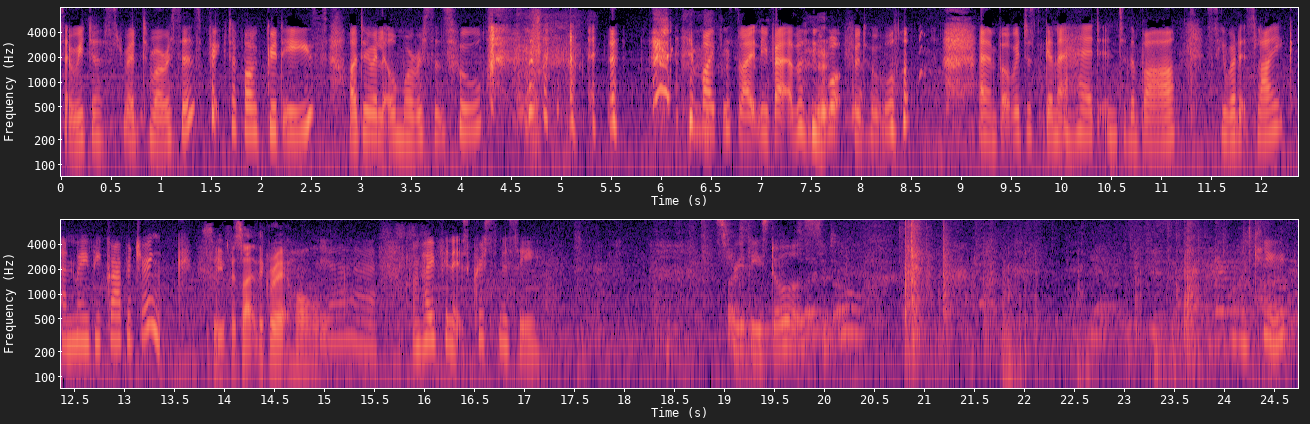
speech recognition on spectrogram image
so we just went to Morrison's, picked up our goodies. I'll do a little Morrison's haul. it might be slightly better than the Watford haul. Um, but we're just gonna head into the bar, see what it's like, and maybe grab a drink. See if it's like the Great Hall. Yeah, I'm hoping it's Christmassy. Through these doors. Oh, cute.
